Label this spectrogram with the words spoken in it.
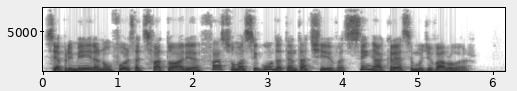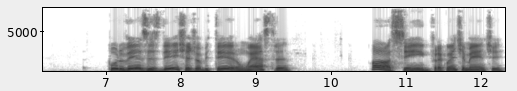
Se a primeira não for satisfatória, faço uma segunda tentativa, sem acréscimo de valor. Por vezes deixa de obter um extra? Ah, sim, frequentemente.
